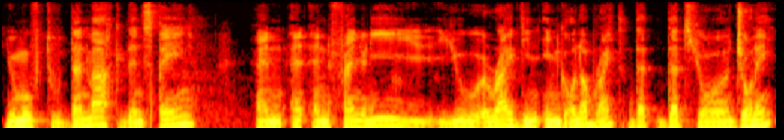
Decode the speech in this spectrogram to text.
you moved to Denmark, then Spain, and, and, and finally you arrived in, in Grenoble, right? That that's your journey.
